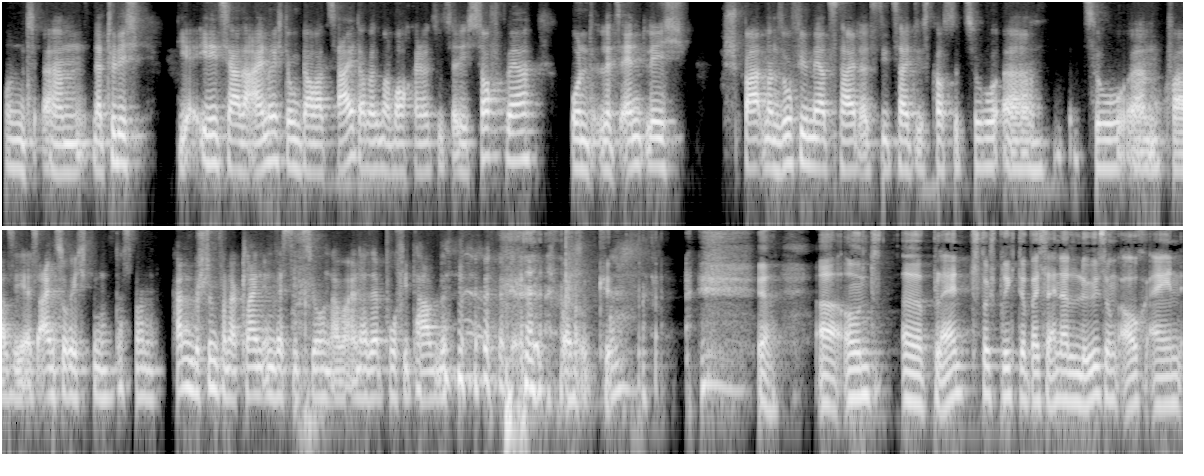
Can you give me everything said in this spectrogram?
Und ähm, natürlich die initiale Einrichtung dauert Zeit, aber man braucht keine zusätzliche Software und letztendlich spart man so viel mehr Zeit als die Zeit, die es kostet, zu, äh, zu ähm, quasi es einzurichten, dass man kann bestimmt von einer kleinen Investition, aber einer sehr profitablen sprechen. Okay. ja, äh, und äh, Blind verspricht ja bei seiner Lösung auch ein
